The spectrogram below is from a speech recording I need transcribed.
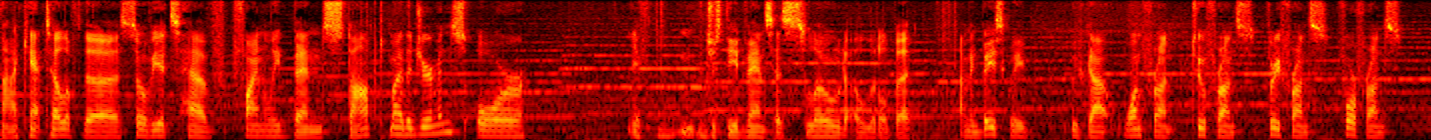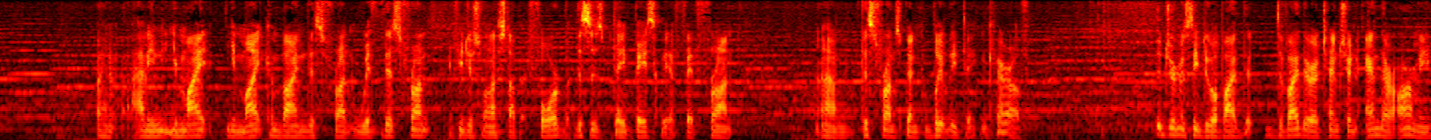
I can't tell if the Soviets have finally been stopped by the Germans or if just the advance has slowed a little bit. I mean, basically, we've got one front, two fronts, three fronts, four fronts. I mean, you might you might combine this front with this front if you just want to stop at four, but this is basically a fifth front. Um, this front's been completely taken care of. The Germans need to divide, the, divide their attention and their army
